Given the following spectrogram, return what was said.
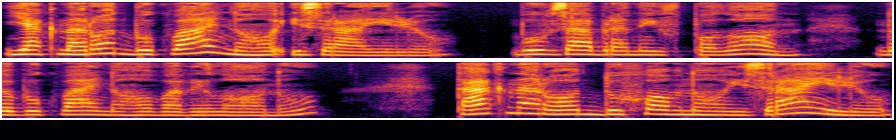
Як народ буквального Ізраїлю був забраний в полон до буквального Вавилону, так народ духовного Ізраїлю,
